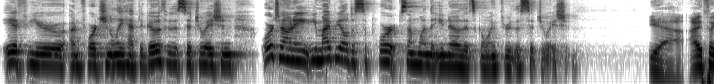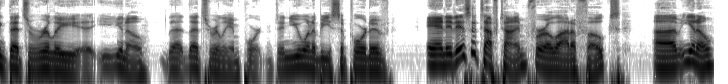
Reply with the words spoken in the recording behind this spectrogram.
If you unfortunately have to go through the situation or tony you might be able to support someone that you know that's going through this situation. Yeah i think that's really uh, you know that that's really important and you want to be supportive. And it is a tough time for a lot of folks. Um, you know,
